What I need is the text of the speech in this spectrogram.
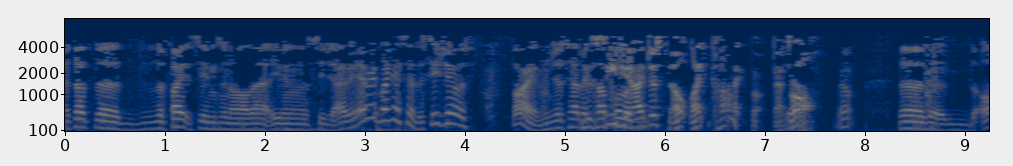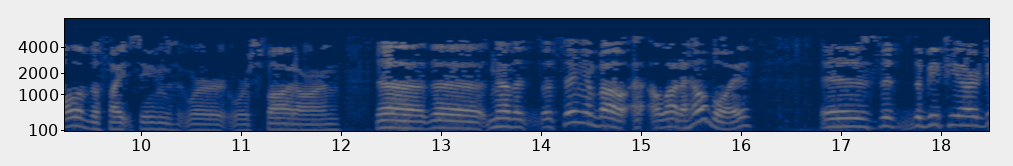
I thought the the fight scenes and all that, even in the CGI. I mean, every, like I said, the CGI was fine. It just had a The couple CGI of just felt like comic book. That's Yeah. all. Nope. The, the the all of the fight scenes were were spot on. The the now the the thing about a lot of Hellboy is the the BPRD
